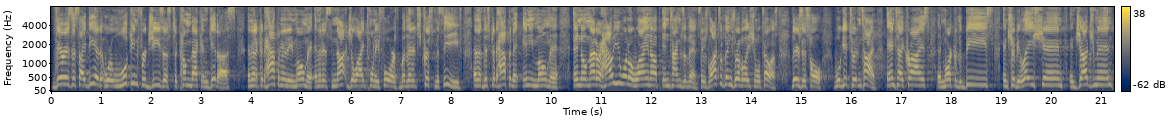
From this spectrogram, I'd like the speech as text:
There is this idea that we're looking for Jesus to come back and get us, and that it could happen at any moment, and that it's not July 24th, but that it's Christmas Eve, and that this could happen at any moment. And no matter how you want to line up end times events, there's lots of things Revelation will tell us. There's this whole, we'll get to it in time, Antichrist, and Mark of the Beast, and tribulation, and judgment,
